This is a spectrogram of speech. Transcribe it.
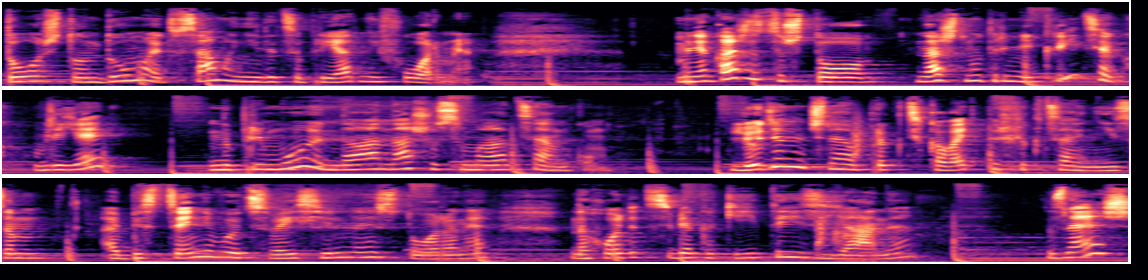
то, что он думает в самой нелицеприятной форме. Мне кажется, что наш внутренний критик влияет напрямую на нашу самооценку. Люди начинают практиковать перфекционизм, обесценивают свои сильные стороны, находят в себе какие-то изъяны. Знаешь,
